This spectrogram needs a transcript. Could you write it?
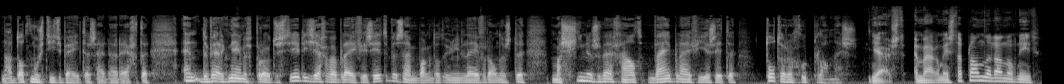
Nou, dat moest iets beter, zei de rechter. En de werknemers protesteerden. Die zeggen, we blijven hier zitten. We zijn bang dat Unilever anders de machines weghaalt. Wij blijven hier zitten tot er een goed plan is. Juist. En waarom is dat plan er dan nog niet?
